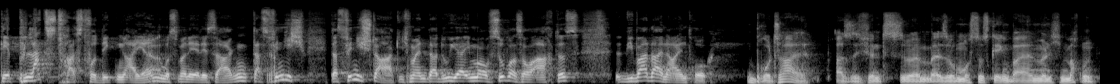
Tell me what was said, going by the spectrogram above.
der platzt fast vor dicken Eiern, muss man ehrlich sagen. Das finde ich, das finde ich stark. Ich meine, da du ja immer auf sowas auch achtest, wie war dein Eindruck? brutal. Also ich finde, ähm, also musst du es gegen Bayern München machen.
